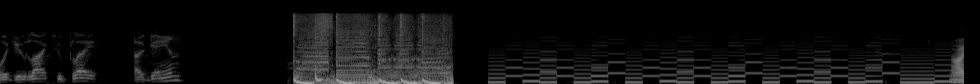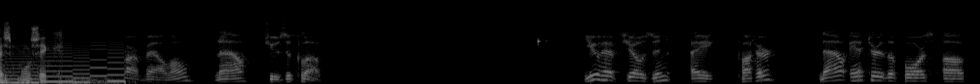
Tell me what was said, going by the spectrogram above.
Would you like to play again? Nice music. Carvallo, now choose a club. You have chosen a putter. Now enter the force of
